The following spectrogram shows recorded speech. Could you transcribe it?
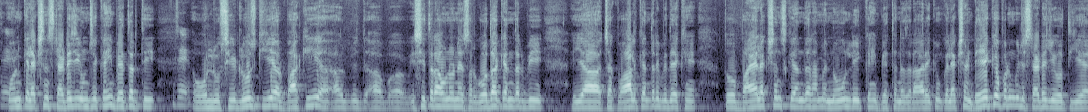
جی۔ ان کی الیکشن اسٹریٹجی ان سے کہیں بہتر تھی۔ جی۔ وہ سیٹ لوز کی ہے اور باقی اسی طرح انہوں نے سرگودا کے اندر بھی یا چکوال کے اندر بھی دیکھیں۔ تو بائی الیکشنز کے اندر ہمیں نون لیگ کہیں بہتر نظر آ رہی ہے کیونکہ الیکشن ڈے کے اوپر ان کی جو اسٹریٹجی ہوتی ہے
